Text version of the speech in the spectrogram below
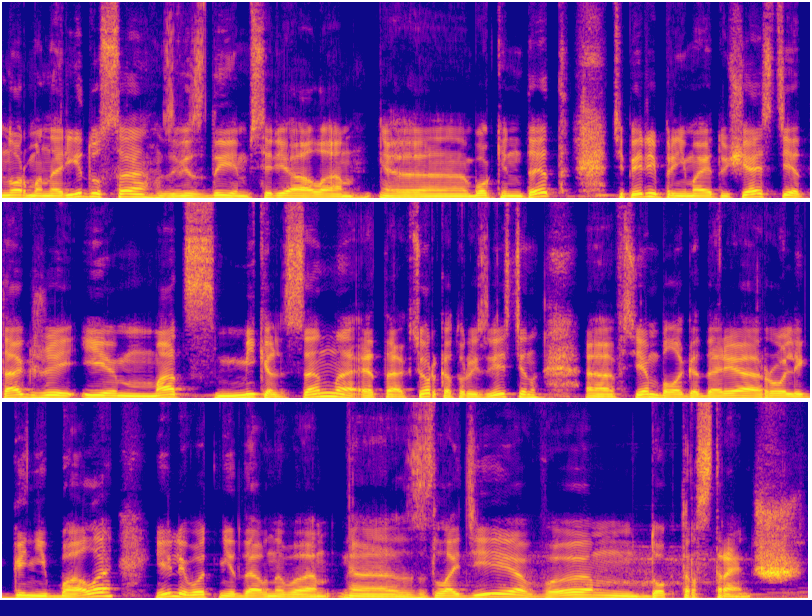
Нормана Ридуса, звезды сериала э, Walking Dead, теперь принимает участие также и Мац Микельсен. Это актер, который известен э, всем благодаря роли Ганнибала или вот недавнего э, злодея в Доктор Стрэндж.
